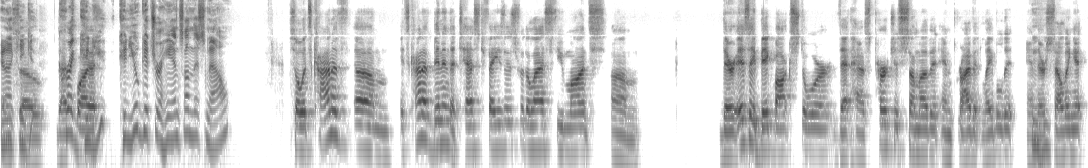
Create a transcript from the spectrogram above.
And, And I can so get Craig. Can you can you get your hands on this now? So it's kind of um, it's kind of been in the test phases for the last few months. Um, there is a big box store that has purchased some of it and private labeled it, and they're Mhm. selling it.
